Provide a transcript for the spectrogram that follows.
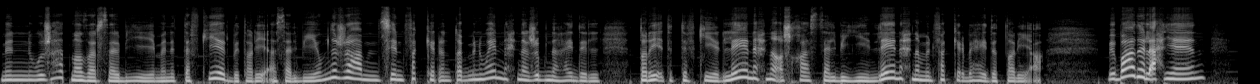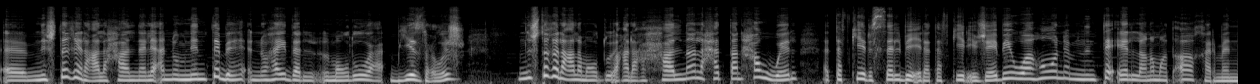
من وجهات نظر سلبية من التفكير بطريقة سلبية وبنرجع بنصير نفكر إنه طب من وين نحن جبنا هيدي طريقة التفكير؟ ليه نحن أشخاص سلبيين؟ ليه نحن بنفكر بهيدي الطريقة؟ ببعض الأحيان آه، بنشتغل على حالنا لأنه بننتبه أنه هيدا الموضوع بيزعج بنشتغل على موضوع على حالنا لحتى نحول التفكير السلبي إلى تفكير إيجابي وهون بننتقل لنمط آخر من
